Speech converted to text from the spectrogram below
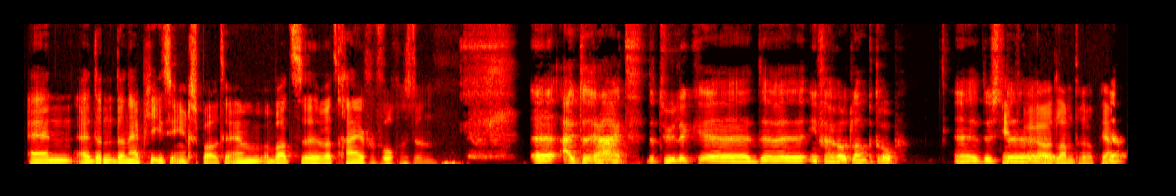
En dan, dan heb je iets ingespoten. En wat, wat ga je vervolgens doen? Uh, uiteraard natuurlijk de infraroodlamp erop. Dus de infraroodlamp erop, ja. ja.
